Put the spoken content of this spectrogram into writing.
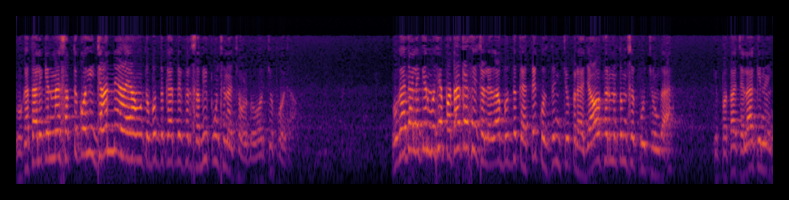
वो कहता, लेकिन मैं सत्य को ही जानने आया हूँ। तो बुद्ध कहते, फिर सभी पूछना छोड़ दो और चुप हो जाओ। वो कहता, लेकिन मुझे पता कैसे चलेगा? बुद्ध कहते, कुछ दिन चुप रह जाओ, फिर मैं तुमसे पूछूँगा कि पता चला कि नहीं.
